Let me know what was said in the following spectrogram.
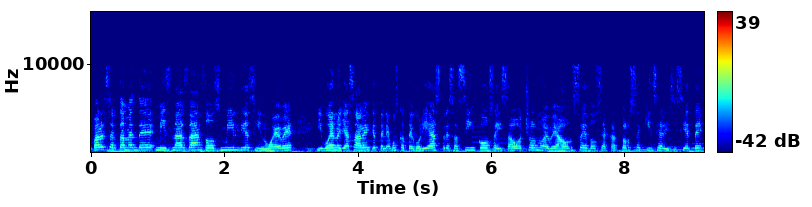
para el certamen de Miss Nas Dance 2019. Y bueno, ya saben que tenemos categorías 3 a 5, 6 a 8, 9 a 11, 12 a 14, 15 a 17,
